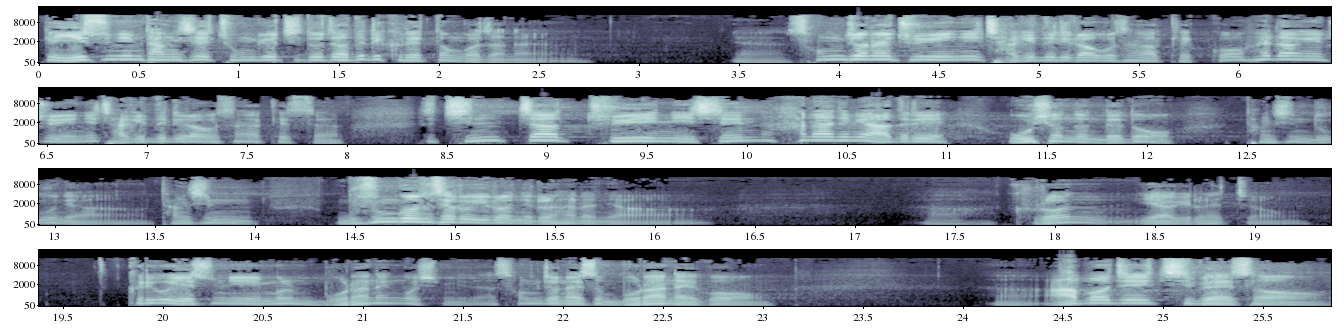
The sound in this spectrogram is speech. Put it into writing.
그러니까 예수님 당시의 종교 지도자들이 그랬던 거잖아요. 예, 성전의 주인이 자기들이라고 생각했고 회당의 주인이 자기들이라고 생각했어요. 진짜 주인이신 하나님의 아들이 오셨는데도 당신 누구냐? 당신 무슨 권세로 이런 일을 하느냐? 아, 그런 이야기를 했죠. 그리고 예수님을 몰아낸 것입니다. 성전에서 몰아내고 아, 아버지 집에서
